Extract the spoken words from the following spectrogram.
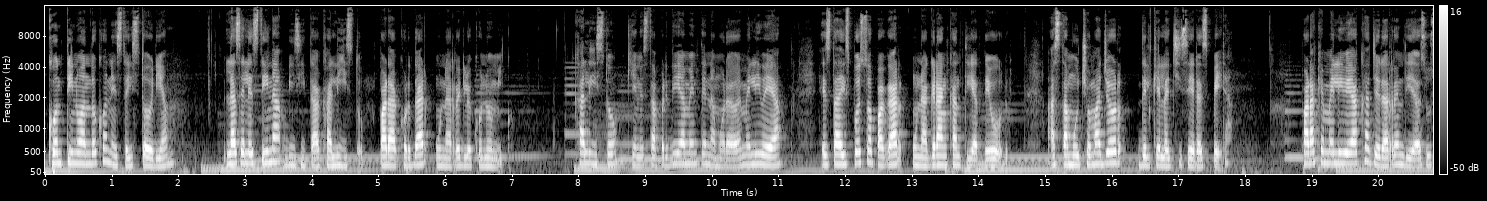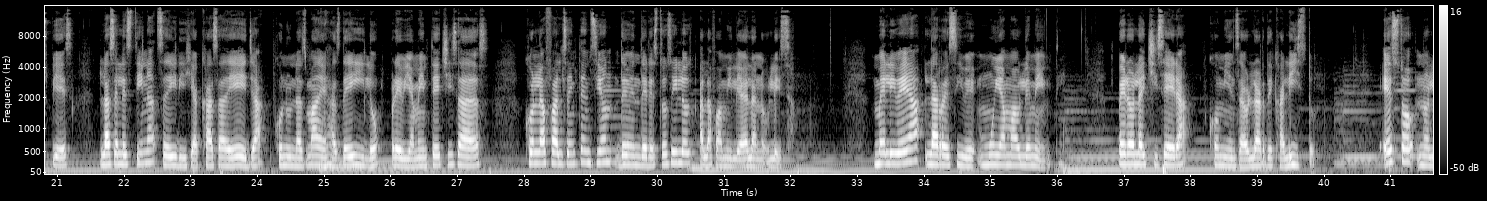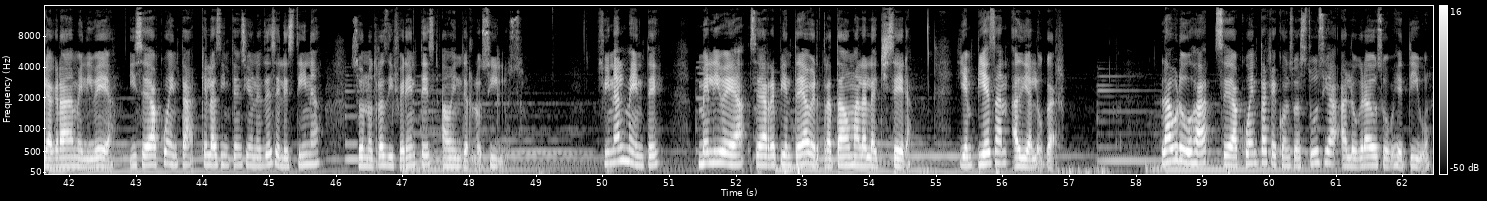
Continuando con esta historia, la Celestina visita a Calisto para acordar un arreglo económico. Calisto, quien está perdidamente enamorado de Melibea, está dispuesto a pagar una gran cantidad de oro, hasta mucho mayor del que la hechicera espera. Para que Melibea cayera rendida a sus pies, la Celestina se dirige a casa de ella con unas madejas de hilo previamente hechizadas con la falsa intención de vender estos hilos a la familia de la nobleza. Melibea la recibe muy amablemente, pero la hechicera comienza a hablar de Calisto. Esto no le agrada a Melibea y se da cuenta que las intenciones de Celestina son otras diferentes a vender los hilos. Finalmente, Melibea se arrepiente de haber tratado mal a la hechicera y empiezan a dialogar. La bruja se da cuenta que con su astucia ha logrado su objetivo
